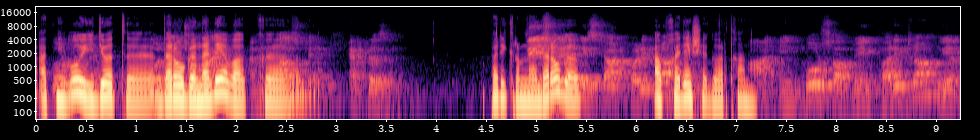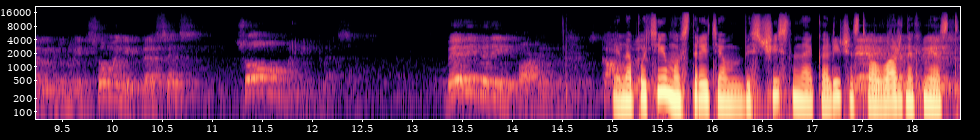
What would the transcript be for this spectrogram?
от него идет э, дорога налево, к парикрамная дорога, обходящая Гвардхан. Uh, in course of doing parikram, we are going to meet so many places, so many places. Very, very important places. И на пути мы встретим бесчисленное количество важных мест.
